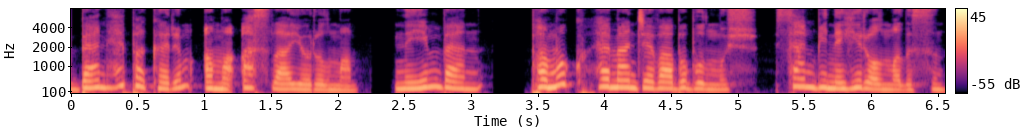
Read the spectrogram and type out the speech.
Ben hep akarım ama asla yorulmam. Neyim ben? Pamuk hemen cevabı bulmuş. Sen bir nehir olmalısın.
